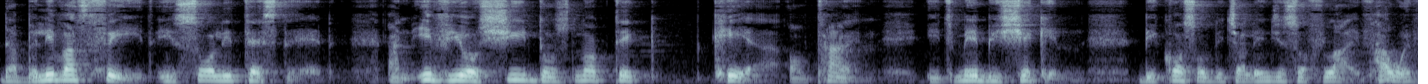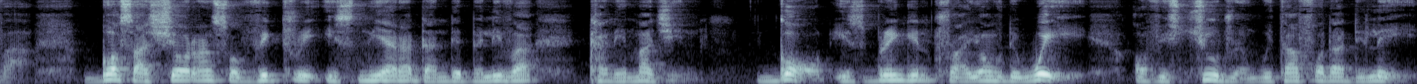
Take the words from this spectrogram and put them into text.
the believer's faith is sorely tested, and if he or she does not take care of time, it may be shaken because of the challenges of life. However, God's assurance of victory is nearer than the believer can imagine. God is bringing triumph the way of his children without further delay.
